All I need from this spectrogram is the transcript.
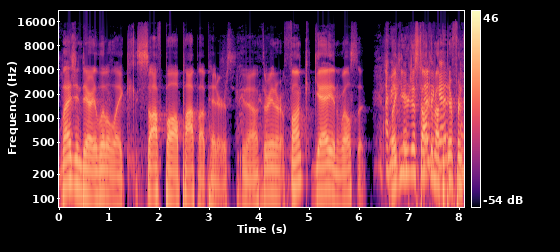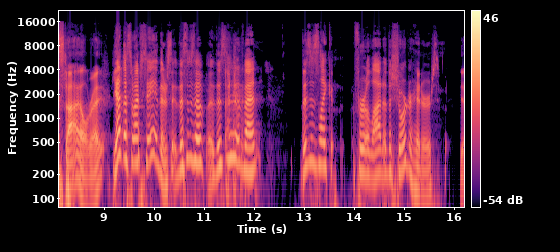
legendary little like softball pop up hitters. You know, three in a Funk, Gay, and Wilson. I mean, Like you were just talking about the different style, right? Yeah, that's what I'm saying. There's this is a this is an event. This is like for a lot of the shorter hitters, Yeah.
